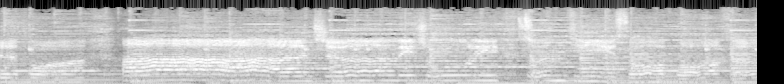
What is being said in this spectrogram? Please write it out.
是佛，唵，真卢，住地，尊提，娑婆诃。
